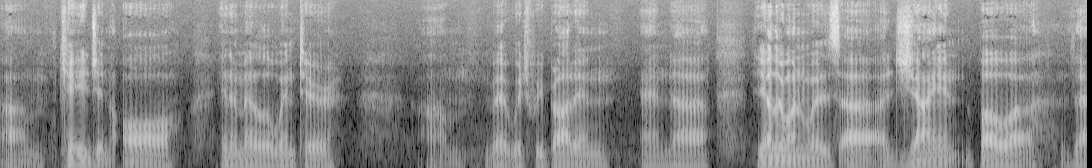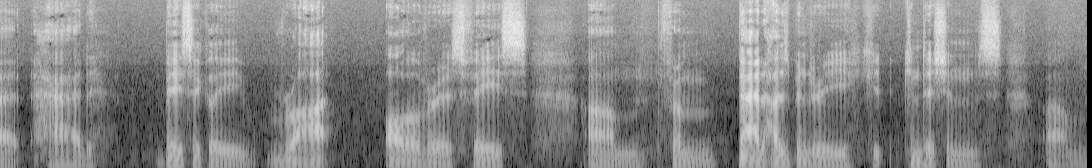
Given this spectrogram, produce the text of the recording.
um, cage and all, in the middle of winter, um, which we brought in, and uh, the other one was uh, a giant boa that had basically rot all over his face um, from bad husbandry conditions. Um,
